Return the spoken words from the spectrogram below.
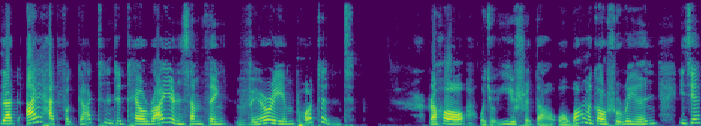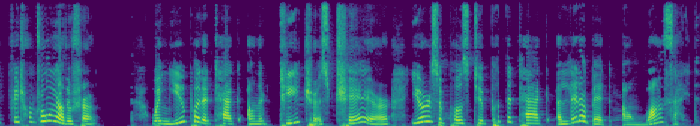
that I had forgotten to tell Ryan something very important. 然后我就意识到，我忘了告诉瑞恩一件非常重要的事儿。 When you put a tag on the teacher's chair, you're supposed to put the tag a little bit on one side.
